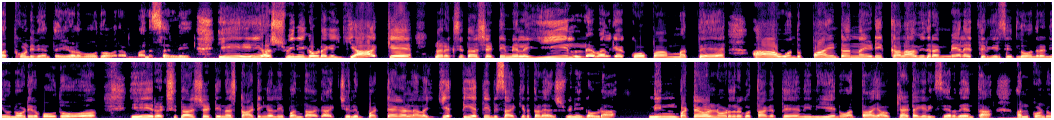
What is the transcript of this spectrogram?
ಹತ್ಕೊಂಡಿದೆ ಅಂತ ಹೇಳ್ಬೋದು ಅವರ ಮನಸ್ಸಲ್ಲಿ. ಈ ಅಶ್ವಿನಿ ಗೌಡಗೆ ಯಾಕೆ ರಕ್ಷಿತಾ ಶೆಟ್ಟಿ ಮೇಲೆ ಈ ಲೆವೆಲ್ಗೆ ಕೋಪ ಮತ್ತೆ ಆ ಒಂದು ಪಾಯಿಂಟ್ ಅನ್ನ ಇಡೀ ಕಲಾವಿದರ ಮೇಲೆ ತಿರುಗಿಸಿದ್ಲು ಅಂದ್ರೆ ನೀವು ನೋಡಿರಬಹುದು ಈ ರಕ್ಷಿತಾ ಶೆಟ್ಟಿನ ಸ್ಟಾರ್ಟಿಂಗ್ ಅಲ್ಲಿ ಬಂದಾಗ ಆಕ್ಚುಲಿ ಬಟ್ಟೆಗಳನ್ನೆಲ್ಲ ಎತ್ತಿ ಎತ್ತಿ ಬಿಸಾಕಿರ್ತಾಳೆ ಅಶ್ವಿನಿ ಗೌಡ. ನಿನ್ ಬಟ್ಟೆಗಳು ನೋಡಿದ್ರೆ ಗೊತ್ತಾಗತ್ತೆ, ನೀನ್ ಏನು ಅಂತ, ಯಾವ ಕ್ಯಾಟಗರಿಗೆ ಸೇರಿದೆ ಅಂತ ಅನ್ಕೊಂಡು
